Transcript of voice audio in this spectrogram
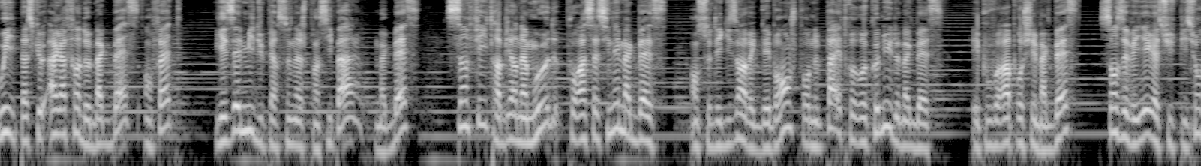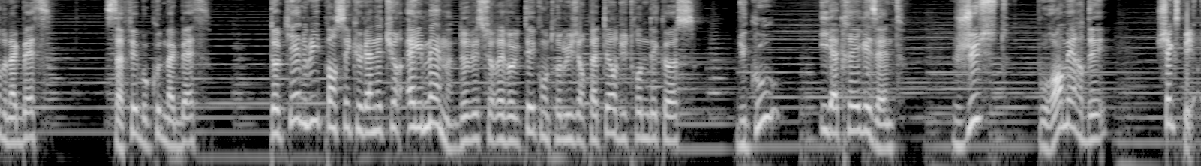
Oui, parce que à la fin de Macbeth, en fait, les ennemis du personnage principal, Macbeth, s'infiltrent à Birnamwood pour assassiner Macbeth, en se déguisant avec des branches pour ne pas être reconnus de Macbeth, et pouvoir approcher Macbeth sans éveiller la suspicion de Macbeth. Ça fait beaucoup de Macbeth. Tolkien, lui, pensait que la nature elle-même devait se révolter contre l'usurpateur du trône d'Écosse. Du coup, il a créé les Ents, juste pour emmerder Shakespeare.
